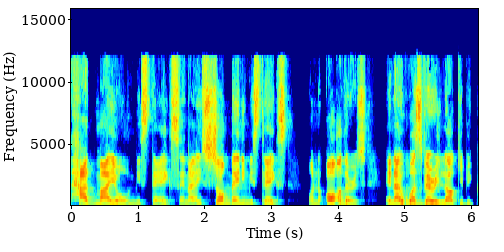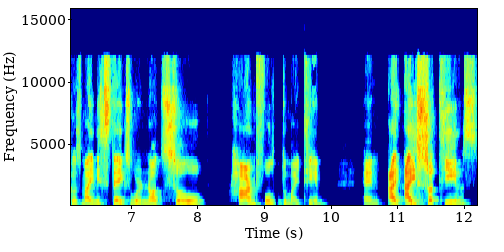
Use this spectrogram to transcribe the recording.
had my own mistakes and I saw many mistakes on others. And I was very lucky because my mistakes were not so harmful to my team. And I, I saw teams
